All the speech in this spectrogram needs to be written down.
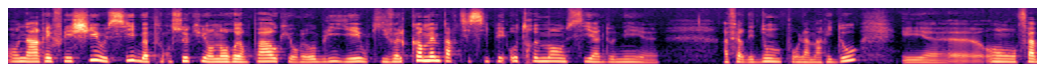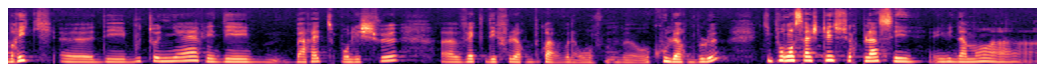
on a réfléchi aussi bah, pour ceux qui en auraient pas ou qui auraient oublié ou qui veulent quand même participer autrement aussi à donner, euh, à faire des dons pour la Marido. Et euh, on fabrique euh, des boutonnières et des barrettes pour les cheveux avec des fleurs, quoi, voilà, on- aux couleurs bleues, qui pourront s'acheter sur place et évidemment à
